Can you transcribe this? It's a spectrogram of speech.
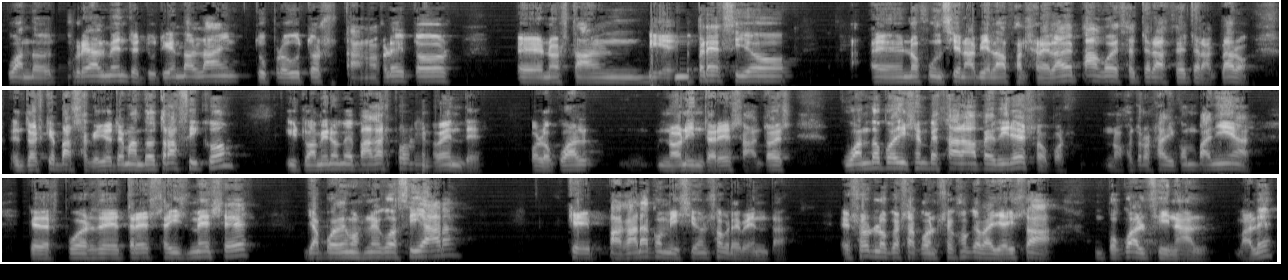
cuando realmente tu tienda online, tus productos están obsoletos, eh, no están bien precio, eh, no funciona bien la pasarela de pago, etcétera, etcétera. Claro. Entonces, ¿qué pasa? Que yo te mando tráfico y tú a mí no me pagas porque no vendes, con lo cual no le interesa. Entonces, ¿cuándo podéis empezar a pedir eso? Pues nosotros hay compañías que después de tres, seis meses ya podemos negociar que pagar a comisión sobre venta. Eso es lo que os aconsejo que vayáis a un poco al final, ¿vale?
